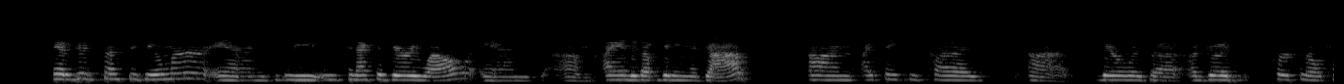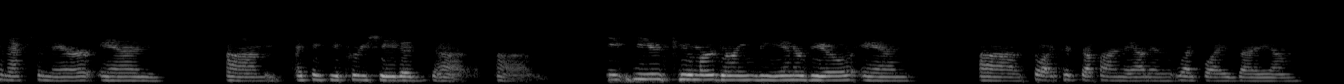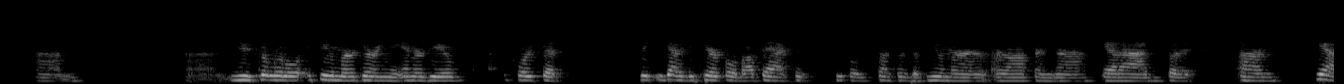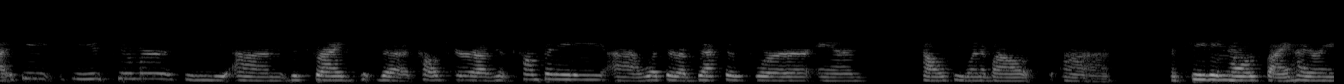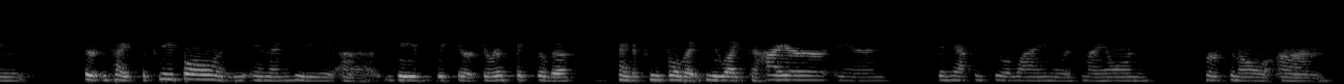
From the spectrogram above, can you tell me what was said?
he had a good sense of humor and we we connected very well and um, I ended up getting the job. Um, I think because uh, there was a, a good personal connection there and um, I think he appreciated uh, um, he, used humor during the interview and uh, so I picked up on that and likewise I um, um, uh, used a little humor during the interview. Of course, that's that you got to be careful about that because people's senses of humor are often uh, at odds. But um, yeah, he he used humor. He um, described the culture of his company, uh, what their objectives were, and how he went about uh, achieving those by hiring certain types of people, and, the, and then he uh, gave the characteristics of the kind of people that he liked to hire, and they happened to align with my own personal um,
